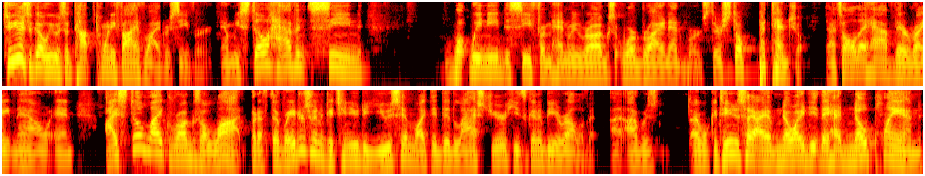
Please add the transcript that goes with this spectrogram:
two years ago he was a top 25 wide receiver, and we still haven't seen what we need to see from Henry Ruggs or Bryan Edwards. There's still potential. That's all they have there right now. And I still like Ruggs a lot, but if the Raiders are going to continue to use him like they did last year, he's going to be irrelevant. I, I was I will continue to say I have no idea. They had no plan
